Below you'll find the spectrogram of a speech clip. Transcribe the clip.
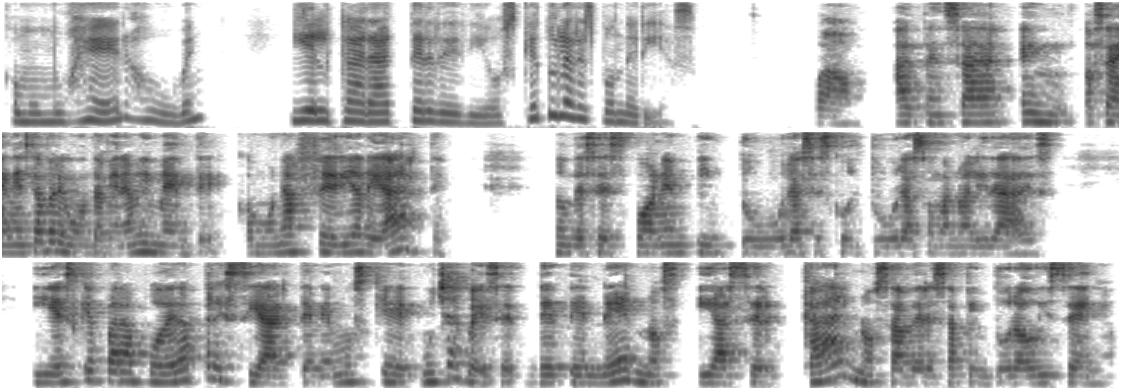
como mujer joven y el carácter de Dios? ¿Qué tú le responderías? Wow, al pensar en, o sea, en esta pregunta viene a mi mente como una feria de arte, donde se exponen pinturas, esculturas o manualidades. Y es que para poder apreciar tenemos que muchas veces detenernos y acercarnos a ver esa pintura o diseño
